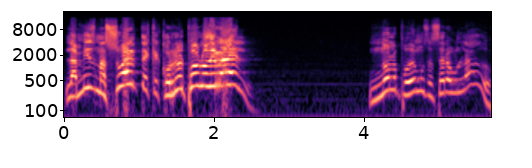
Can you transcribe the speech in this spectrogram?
la misma suerte que corrió el pueblo de Israel. No lo podemos hacer a un lado.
